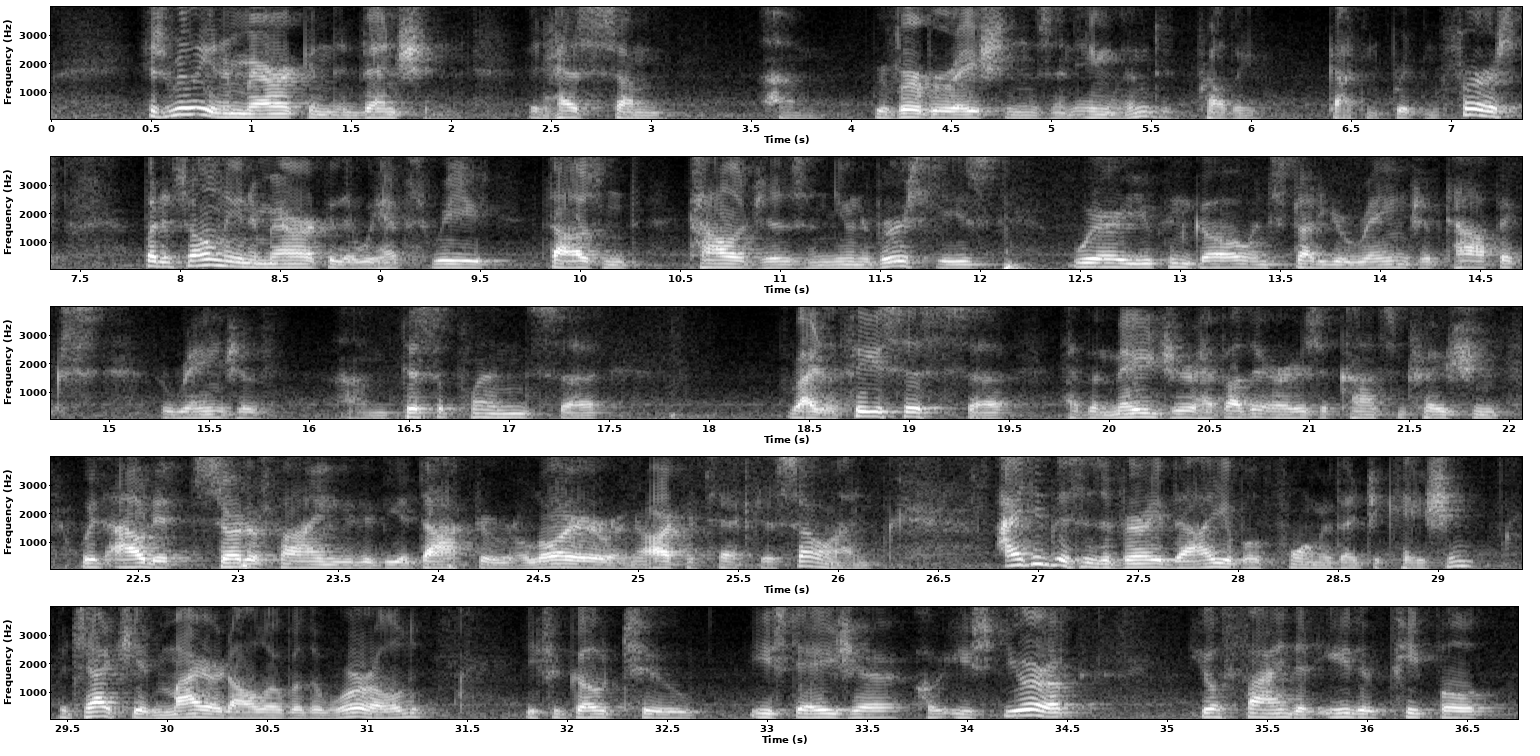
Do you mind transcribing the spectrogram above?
is really an American invention. It has some um, reverberations in England, it probably got in Britain first, but it's only in America that we have 3,000 colleges and universities where you can go and study a range of topics, a range of um, disciplines, uh, write a thesis, uh, have a major, have other areas of concentration without it certifying you to be a doctor or a lawyer or an architect or so on. I think this is a very valuable form of education. It's actually admired all over the world. If you go to East Asia or East Europe, you'll find that either people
